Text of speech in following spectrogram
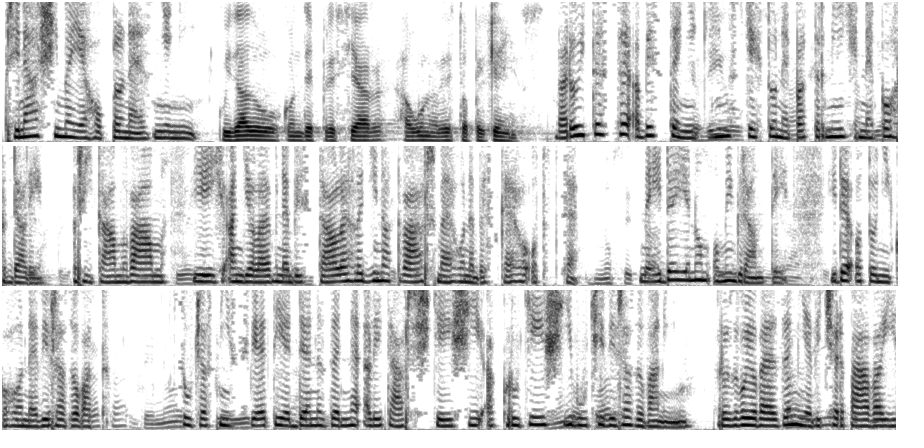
Přinášíme jeho plné znění. Varujte se, abyste nikým z těchto nepatrných nepohrdali. Říkám vám, jejich andělé v nebi stále hledí na tvář mého nebeského Otce. Nejde jenom o migranty, jde o to nikoho nevyřazovat. Současný svět je den ze dne elitářštější a krutější vůči vyřazovaným. Rozvojové země vyčerpávají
